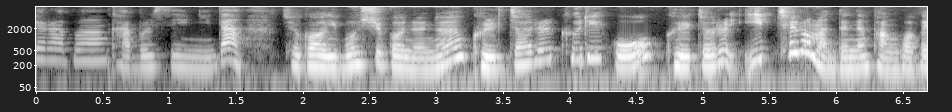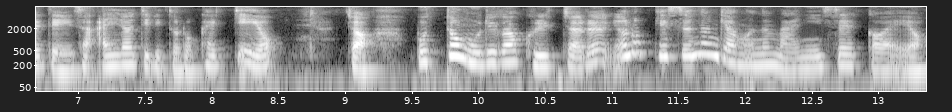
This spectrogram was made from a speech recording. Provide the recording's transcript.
여러분. 가불스입니다. 제가 이번 시간에는 글자를 그리고 글자를 입체로 만드는 방법에 대해서 알려드리도록 할게요. 자 보통 우리가 글자를 이렇게 쓰는 경우는 많이 있을 거예요.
